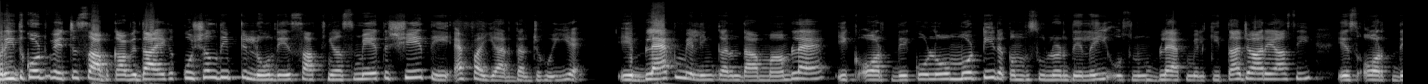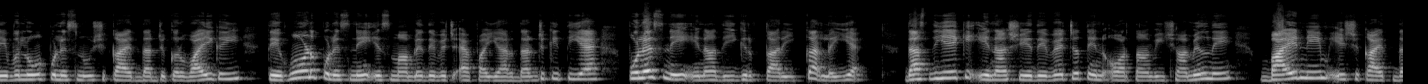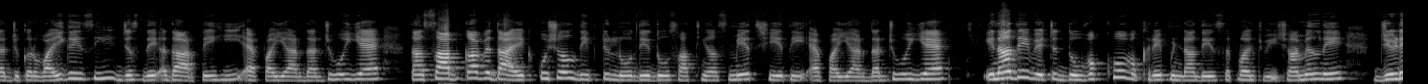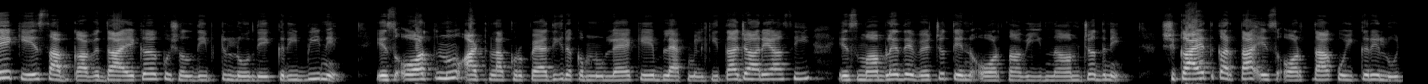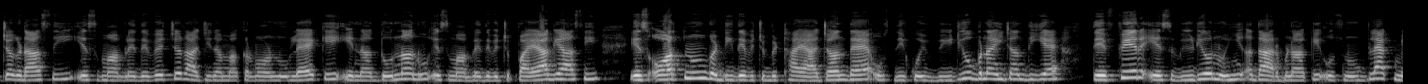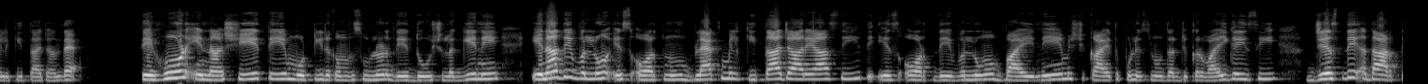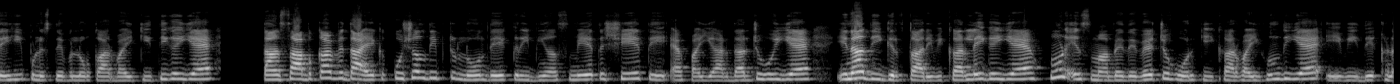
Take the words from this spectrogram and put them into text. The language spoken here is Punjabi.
ਫਰੀਦਕੋਟ ਵਿੱਚ ਸਾਬਕਾ ਵਿਧਾਇਕ ਕੁਸ਼ਲਦੀਪ ਢਿੱਲੋਂ ਦੇ ਸਾਥੀਆਂ ਸਮੇਤ 6 ਤੇ ਐਫ ਆਈ ਆਰ ਦਰਜ ਹੋਈ ਹੈ। ਇਹ ਬਲੈਕਮੇਲਿੰਗ ਕਰਨ ਦਾ ਮਾਮਲਾ ਹੈ। ਇੱਕ ਔਰਤ ਦੇ ਕੋਲੋਂ ਮੋਟੀ ਰਕਮ ਵਸੂਲਣ ਦੇ ਲਈ ਉਸ ਨੂੰ ਬਲੈਕਮੇਲ ਕੀਤਾ ਜਾ ਰਿਹਾ ਸੀ। ਇਸ ਔਰਤ ਦੇ ਵੱਲੋਂ ਪੁਲਿਸ ਨੂੰ ਸ਼ਿਕਾਇਤ ਦਰਜ ਕਰਵਾਈ ਗਈ ਤੇ ਹੁਣ ਪੁਲਿਸ ਨੇ ਇਸ ਮਾਮਲੇ ਦੇ ਵਿੱਚ ਐਫ ਆਈ ਆਰ ਦਰਜ ਕੀਤੀ ਹੈ। ਪੁਲਿਸ ਨੇ ਇਹਨਾਂ ਦੀ ਗ੍ਰਿਫਤਾਰੀ ਕਰ ਲਈ ਹੈ। ਦੱਸ ਦਈਏ ਕਿ ਇਹਨਾਂ ਛੇ ਦੇ ਵਿੱਚ ਤਿੰਨ ਔਰਤਾਂ ਵੀ ਸ਼ਾਮਿਲ ਨੇ। ਬਾਏ ਨੇਮ ਇਹ ਸ਼ਿਕਾਇਤ ਦਰਜ ਕਰਵਾਈ ਗਈ ਸੀ, ਜਿਸ ਦੇ ਆਧਾਰ ਤੇ ਹੀ ਐਫ ਆਈ ਆਰ ਦਰਜ ਹੋਈ ਹੈ। ਤਾਂ ਸਾਬਕਾ ਵਿਧਾਇਕ ਕੁਸ਼ਲਦੀਪ ਢਿੱਲੋਂ ਦੇ ਦੋ ਸਾਥੀਆਂ ਸਮੇਤ 6 ਤੇ ਐਫ ਆਈ ਆਰ ਦਰਜ ਹੋਈ ਹੈ। ਇਹਨਾਂ ਦੇ ਵਿੱਚ ਦੋ ਵੱਖੋ ਵੱਖਰੇ ਪਿੰਡਾਂ ਦੇ ਸਰਪੰਚ ਵੀ ਸ਼ਾਮਿਲ ਨੇ, ਜਿਹੜੇ ਕਿ ਸਾਬਕਾ ਵਿਧਾਇਕ ਕੁਸ਼ਲਦੀਪ ਢਿੱਲੋਂ ਦੇ ਕਰੀਬੀ ਨੇ। ਇਸ ਔਰਤ ਨੂੰ 8 ਲੱਖ ਰੁਪਏ ਦੀ ਰਕਮ ਨੂੰ ਲੈ ਕੇ ਬਲੈਕਮੇਲ ਕੀਤਾ ਜਾ ਰਿਹਾ ਸੀ। ਇਸ ਮਾਮਲੇ ਦੇ ਵਿੱਚ ਤਿੰਨ ਔਰਤਾਂ ਵੀ ਨਾਮਜ਼ਦ ਨੇ। ਸ਼ਿਕਾਇਤਕਰਤਾ ਇਸ ਔਰਤ ਦਾ ਕੋਈ ਘਰੇਲੂ ਝਗੜਾ ਸੀ। ਇਸ ਮਾਮਲੇ ਦੇ ਵਿੱਚ ਰਾਜੀਨਾਮਾ ਕਰਵਾਉਣ ਨੂੰ ਲੈ ਕੇ ਇਹਨਾਂ ਦੋਨਾਂ ਨੂੰ ਇਸ ਮਾਮਲੇ ਦੇ ਵਿੱਚ ਪਾਇਆ ਗਿਆ ਸੀ। ਇਸ ਔਰਤ ਨੂੰ ਗੱਡੀ ਦੇ ਵਿੱਚ ਬਿਠਾਇਆ ਜਾਂਦਾ ਹੈ। ਉਸ ਦੀ ਕੋਈ ਵੀਡੀਓ ਬਣਾਈ ਜਾਂਦੀ ਹੈ ਤੇ ਫਿਰ ਇਸ ਵੀਡੀਓ ਨੂੰ ਹੀ ਆਧਾਰ ਬਣਾ ਕੇ ਉਸ ਨੂੰ ਬਲੈਕਮੇਲ ਕੀਤਾ ਜਾਂਦਾ ਹੈ। ਤੇ ਹੁਣ ਇਹਨਾਂ 6 ਤੇ ਮੋਟੀ ਰਕਮ ਵਸੂਲਣ ਦੇ ਦੋਸ਼ ਲੱਗੇ ਨੇ। ਇਹਨਾਂ ਦੇ ਵੱਲੋਂ ਇਸ ਔਰਤ ਨੂੰ ਬਲੈਕਮੇਲ ਕੀਤਾ ਜਾ ਰਿਹਾ ਸੀ ਤੇ ਇਸ ਔਰਤ ਦੇ ਵੱਲੋਂ ਬਾਈ ਨੇਮ ਸ਼ਿਕਾਇਤ ਪੁਲਿਸ ਨੂੰ ਦਰਜ ਕਰਵਾਈ ਗਈ ਸੀ, ਜਿਸ ਦੇ ਆਧਾਰ ਤੇ ਹੀ ਪੁਲਿਸ ਦੇ ਵੱਲੋਂ ਕਾਰਵਾਈ ਕੀਤੀ ਗਈ ਹੈ। ਤਾਂ ਸਾਬਕਾ ਵਿਧਾਇਕ ਕੁਸ਼ਲਦੀਪ ਢੁੱਲੋਂ ਦੇ ਕਰੀਬੀਆਂ ਸਮੇਤ 6 ਤੇ ਐਫ ਆਈ ਆਰ ਦਰਜ ਹੋਈ ਹੈ। ਇਹਨਾਂ ਦੀ ਗ੍ਰਿਫਤਾਰੀ ਵੀ ਕਰ ਲਈ ਗਈ ਹੈ। ਹੁਣ ਇਸ ਮਾਮਲੇ ਦੇ ਵਿੱਚ ਹੋਰ ਕੀ ਕਾਰਵਾਈ ਹੁੰਦੀ ਹੈ, ਇਹ ਵੀ ਦੇਖਣਾ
